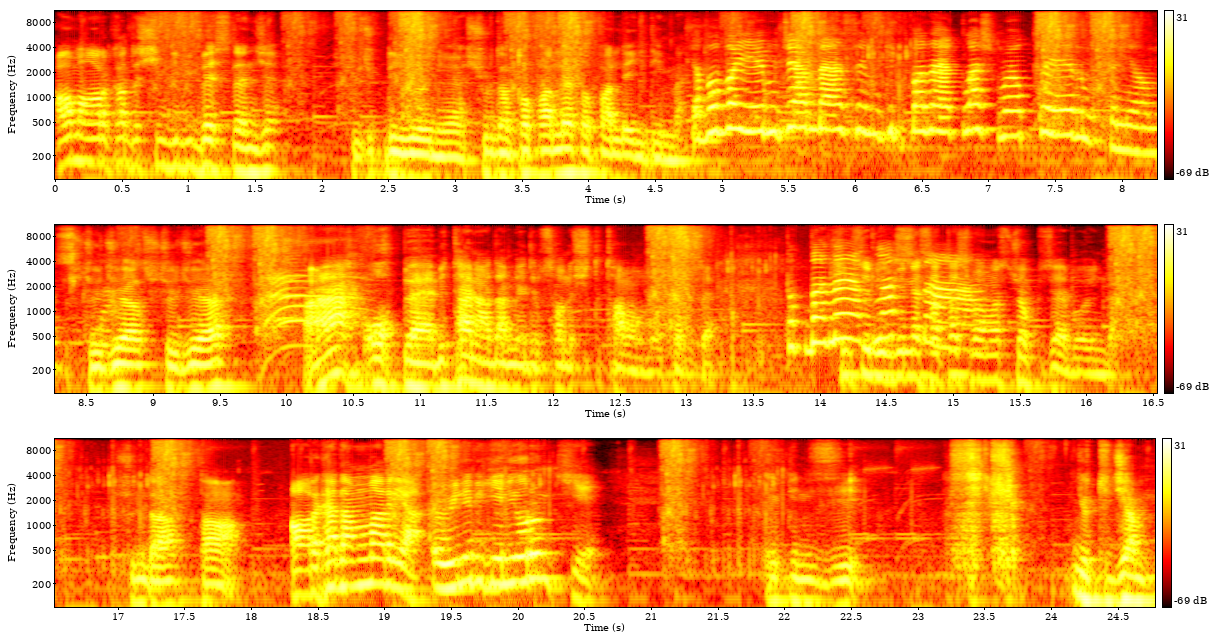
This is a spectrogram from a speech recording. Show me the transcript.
Ama arkada şimdi bir beslence. Çocuk da iyi oynuyor. Şuradan toparlaya toparlaya gideyim ben. Ya baba yemeyeceğim ben seni. Git bana yaklaşma yoksa yerim seni yanlışlıkla. Çocuğu al şu çocuğu al. Ah oh be bir tane adam yedim sonuçta tamam o çok güzel. Bak bana Kimse yaklaşma. birbirine sataşmaması çok güzel bu oyunda. Şunu da tamam. Arkadan var ya öyle bir geliyorum ki. Hepinizi yutacağım.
